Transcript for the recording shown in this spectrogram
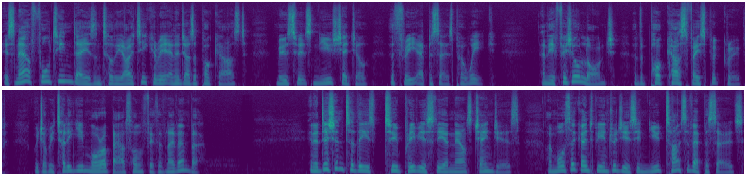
It's now 14 days until the IT Career Energizer podcast moves to its new schedule of three episodes per week, and the official launch of the podcast Facebook group, which I'll be telling you more about on 5th of November. In addition to these two previously announced changes, I'm also going to be introducing new types of episodes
